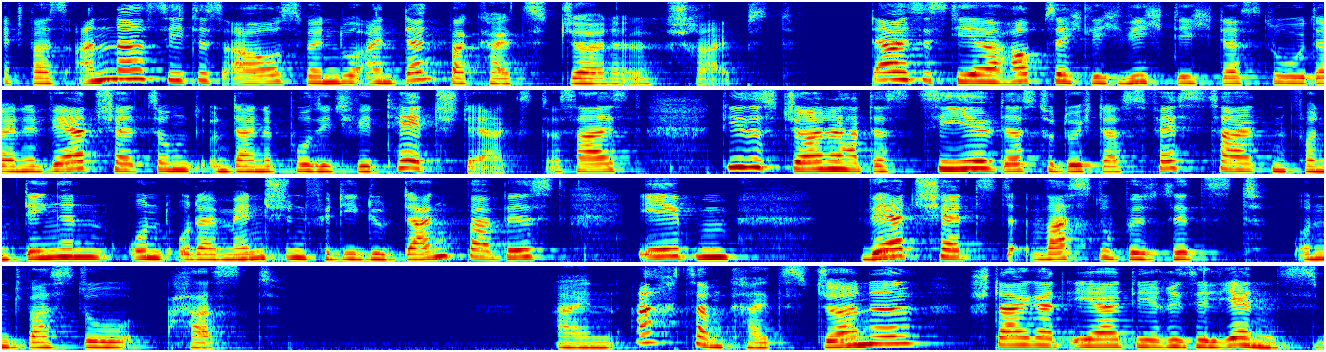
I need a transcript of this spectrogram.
Etwas anders sieht es aus, wenn du ein Dankbarkeitsjournal schreibst. Da ist es dir hauptsächlich wichtig, dass du deine Wertschätzung und deine Positivität stärkst. Das heißt, dieses Journal hat das Ziel, dass du durch das Festhalten von Dingen und oder Menschen, für die du dankbar bist, eben wertschätzt, was du besitzt und was du hast. Ein Achtsamkeitsjournal steigert eher die Resilienz,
